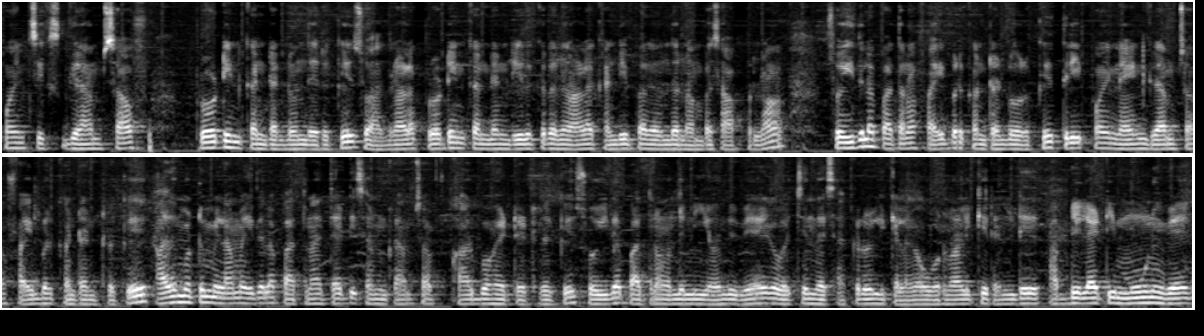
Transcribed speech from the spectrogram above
point six grams of protein content வந்து இருக்குது ஸோ அதனால் ப்ரோட்டீன் கண்டென்ட் இருக்கிறதுனால கண்டிப்பாக அதை வந்து நம்ம சாப்பிட்லாம். ஸோ இதில் பார்த்தோன்னா ஃபைபர் கண்டென்ட்டும் இருக்குது three point nine grams of fibre content இருக்குது அது மட்டும் இல்லாமல் இதில் பார்த்தோன்னா thirty seven grams of carbohydrate இருக்குது ஸோ இதை பார்த்தோன்னா வந்து நீங்கள் வந்து வேக வச்சு இந்த சக்கரவள்ளி கிழங்கு ஒரு நாளைக்கு ரெண்டு அப்படி இல்லாட்டி மூணு வேக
